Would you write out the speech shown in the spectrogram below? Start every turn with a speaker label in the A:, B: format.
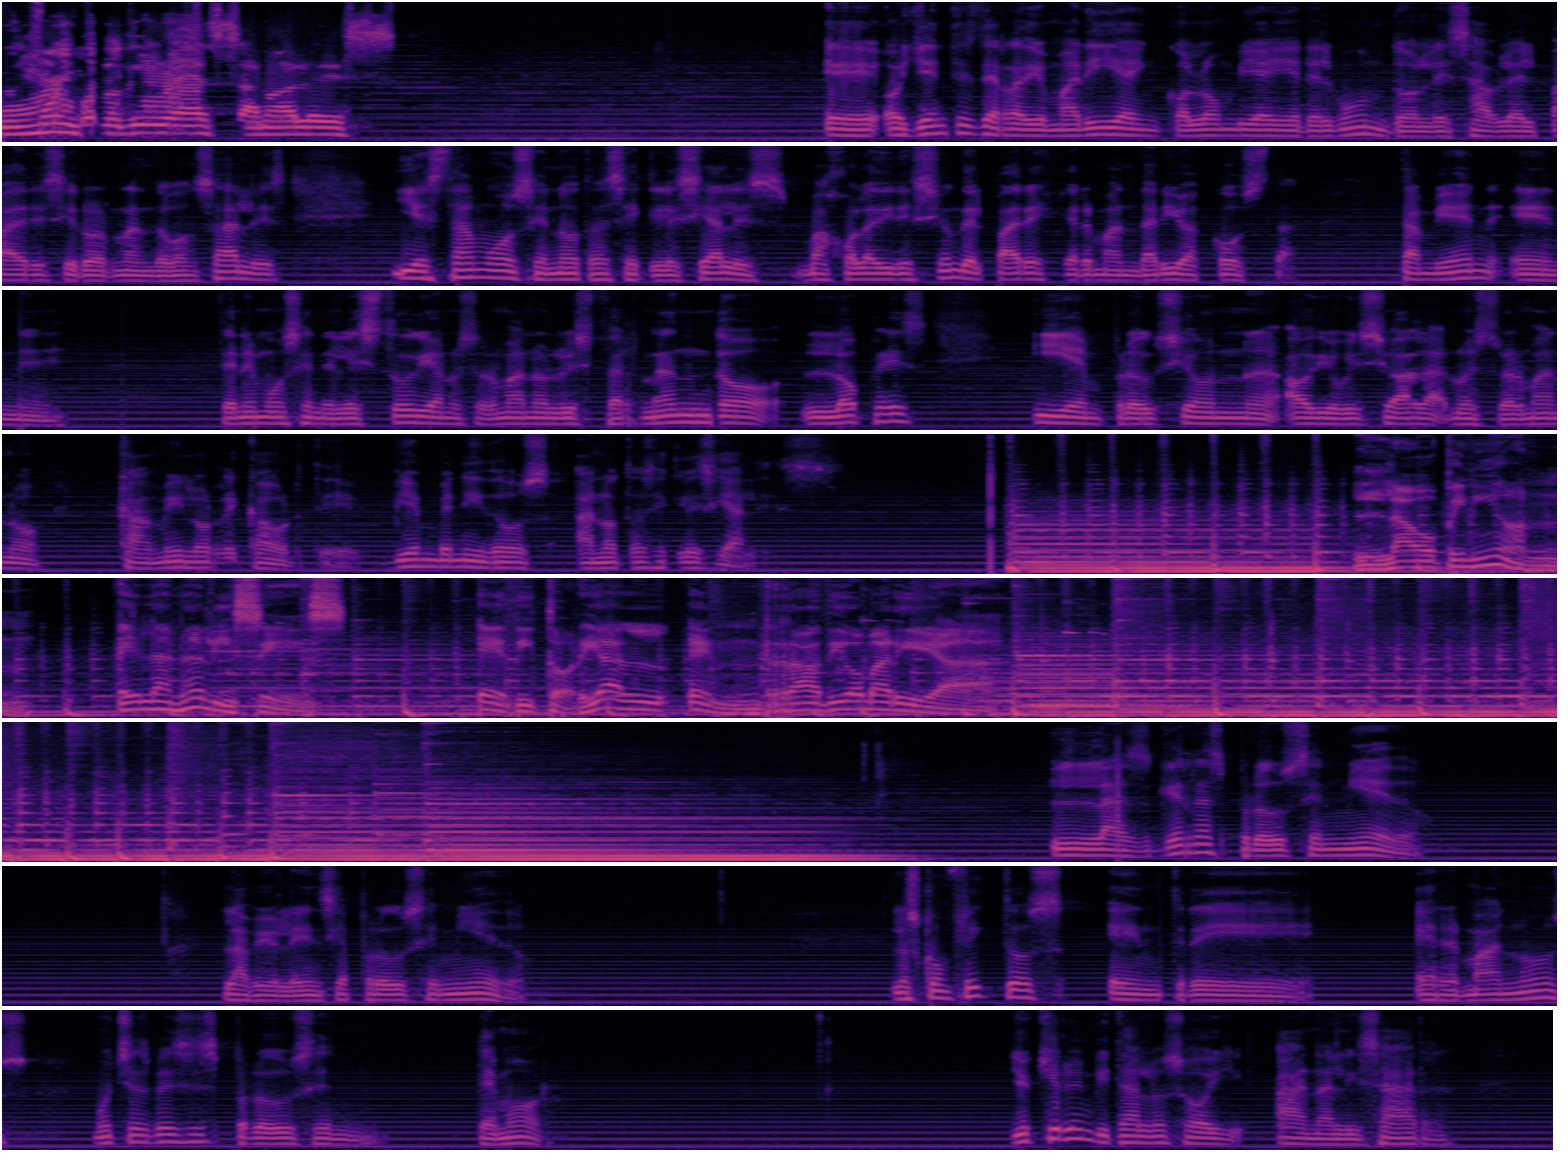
A: Muy buenos días, amables eh, oyentes de Radio María en Colombia y en el mundo. Les habla el Padre Ciro Hernando González y estamos en Notas Eclesiales bajo la dirección del Padre Germán Darío Acosta. También en, eh, tenemos en el estudio a nuestro hermano Luis Fernando López y en producción audiovisual a nuestro hermano Camilo Recaorte. Bienvenidos a Notas Eclesiales.
B: La opinión, el análisis. Editorial en Radio María.
A: Las guerras producen miedo. La violencia produce miedo. Los conflictos entre hermanos muchas veces producen temor. Yo quiero invitarlos hoy a analizar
